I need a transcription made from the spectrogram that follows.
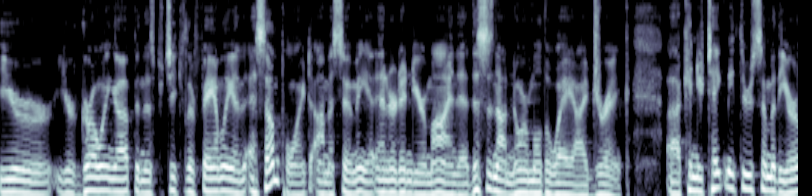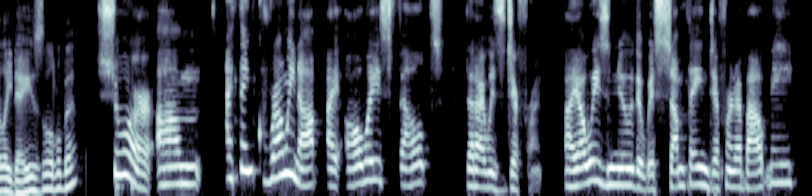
you're you're growing up in this particular family, and at some point, I'm assuming it entered into your mind that this is not normal the way I drink. Uh, can you take me through some of the early days a little bit? Sure. Um, I think growing up, I always felt that I was different. I always knew there was something different about me.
